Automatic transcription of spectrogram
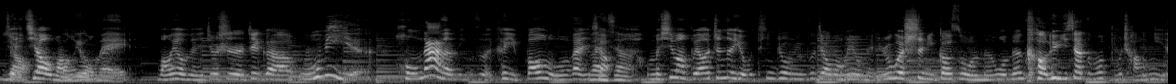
也叫网王友梅。王友梅就是这个无比宏大的名字，可以包罗万象。万象我们希望不要真的有听众名字叫王友梅，如果是你，告诉我们，我们考虑一下怎么补偿你。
